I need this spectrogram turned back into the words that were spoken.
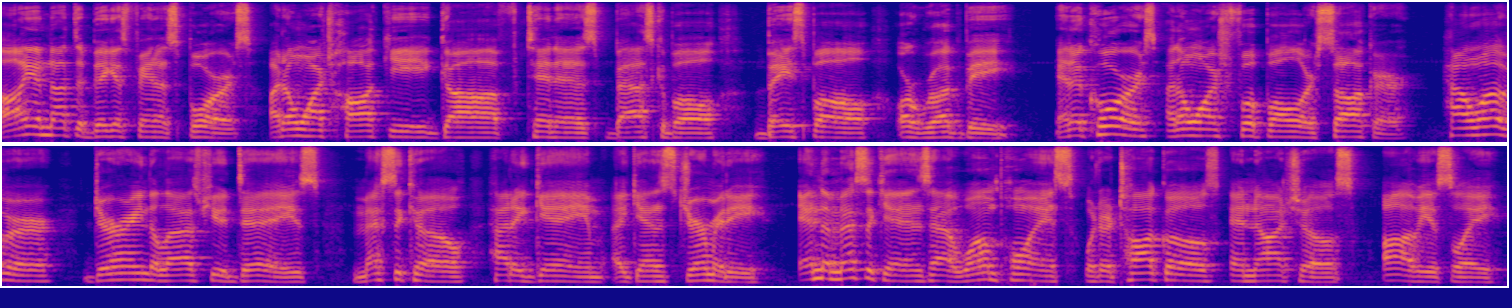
I am not the biggest fan of sports. I don't watch hockey, golf, tennis, basketball, baseball, or rugby. And of course, I don't watch football or soccer. However, during the last few days, Mexico had a game against Germany. And the Mexicans had one point with their tacos and nachos, obviously.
